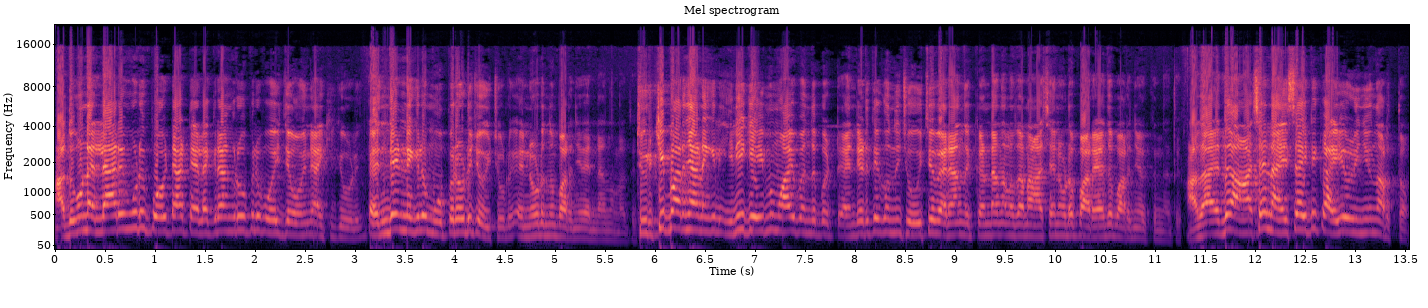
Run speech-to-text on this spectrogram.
അതുകൊണ്ട് എല്ലാരും കൂടി പോയിട്ട് ആ ടെലഗ്രാം ഗ്രൂപ്പിൽ പോയി ജോയിൻ ആക്കിക്കോളി. എന്തുണ്ടെങ്കിലും മൂപ്പരോട് ചോദിച്ചോളൂ. എന്നോടൊന്നും പറഞ്ഞു വരാന്നുള്ളത് ചുരുക്കി പറഞ്ഞാണെങ്കിൽ ഇനി ഗെയിമുമായി ബന്ധപ്പെട്ട് എന്റെ അടുത്തേക്ക് ഒന്നും ചോദിച്ചു വരാൻ നിൽക്കണ്ട എന്നുള്ളതാണ് ആശാനോട് പറയാതെ പറഞ്ഞു വെക്കുന്നത്. അതായത് ആശാൻ നൈസായിട്ട് കൈ ഒഴിഞ്ഞു എന്നർത്ഥം.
